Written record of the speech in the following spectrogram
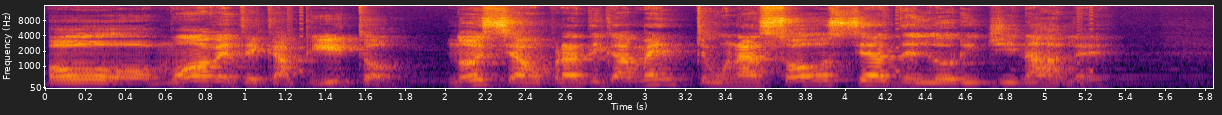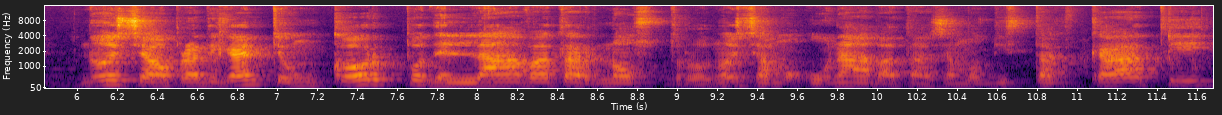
Oh, mo avete capito? Noi siamo praticamente una sosia dell'originale. Noi siamo praticamente un corpo dell'avatar nostro. Noi siamo un avatar, siamo distaccati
